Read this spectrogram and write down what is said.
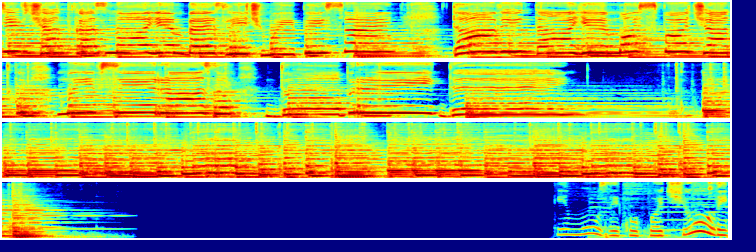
дівчатка, знаєм безліч ми пісень, та вітаємось спочатку, ми всі разом добрий день. Музику почули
